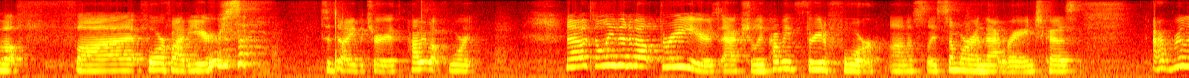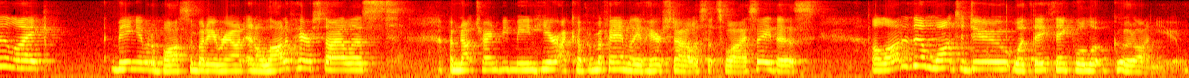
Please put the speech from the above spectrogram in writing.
about five, four or five years, to tell you the truth. Probably about four. No, it's only been about three years actually, probably three to four, honestly, somewhere in that range, because I really like being able to boss somebody around, and a lot of hairstylists, I'm not trying to be mean here, I come from a family of hairstylists, that's why I say this. A lot of them want to do what they think will look good on you.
